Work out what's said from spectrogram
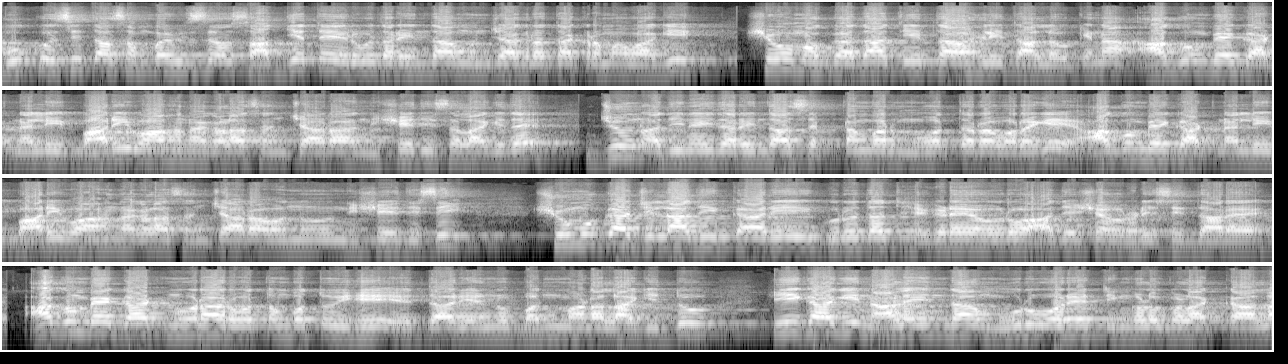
ಭೂಕುಸಿತ ಸಂಭವಿಸುವ ಸಾಧ್ಯತೆ ಇರುವುದರಿಂದ ಮುಂಜಾಗ್ರತಾ ಕ್ರಮವಾಗಿ ಶಿವಮೊಗ್ಗದ ತೀರ್ಥಹಳ್ಳಿ ತಾಲೂಕಿನ ಆಗುಂಬೆ ಘಾಟ್ನಲ್ಲಿ ಭಾರಿ ವಾಹನಗಳ ಸಂಚಾರ ನಿಷೇಧಿಸಲಾಗಿದೆ. ಜೂನ್ ಹದಿನೈದರಿಂದ ಸೆಪ್ಟೆಂಬರ್ ಮೂವತ್ತರವರೆಗೆ ಆಗುಂಬೆ ಘಾಟ್ನಲ್ಲಿ ಭಾರಿ ವಾಹನಗಳ ಸಂಚಾರವನ್ನು ನಿಷೇಧಿಸಿ ಶಿವಮೊಗ್ಗ ಜಿಲ್ಲಾಧಿಕಾರಿ ಗುರುದತ್ ಹೆಗಡೆ ಅವರು ಆದೇಶ ಹೊರಡಿಸಿದ್ದಾರೆ. ಆಗುಂಬೆ ಘಾಟ್ ನೂರ ಅರವತ್ತೊಂಬತ್ತು ಎ ಹೆದ್ದಾರಿಯನ್ನು ಬಂದ್ ಮಾಡಲಾಗಿದ್ದು ಹೀಗಾಗಿ ನಾಳೆಯಿಂದ ಮೂರುವರೆ ತಿಂಗಳುಗಳ ಕಾಲ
